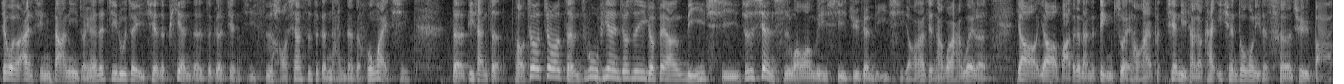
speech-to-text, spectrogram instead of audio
结果又案情大逆转，原来在记录这一切的片的这个剪辑师好像是这个男的的婚外情的第三者哦，就就整部片就是一个非常离奇，就是现实往往比戏剧更离奇哦。那检察官还为了要要把这个男的定罪哈，还千里迢迢开一千多公里的车去把。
